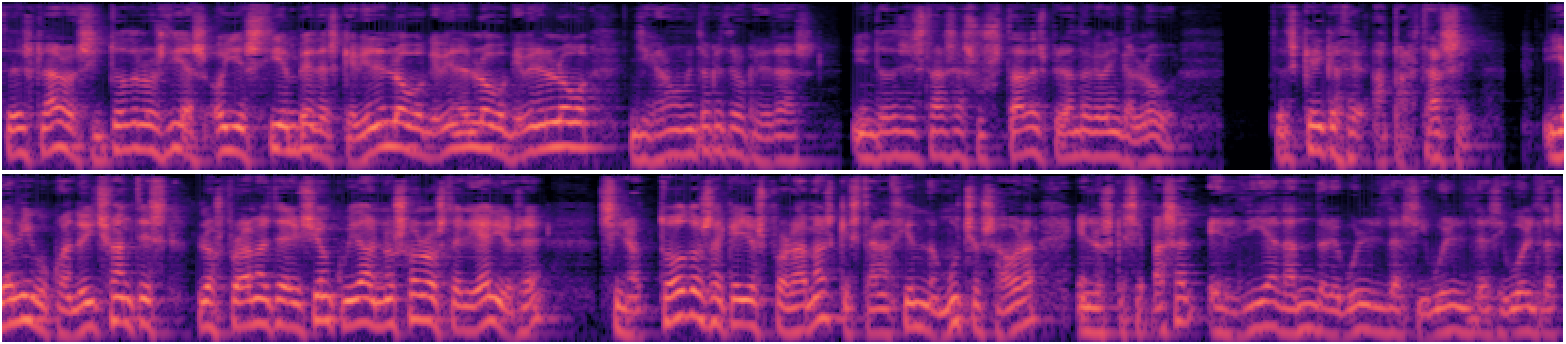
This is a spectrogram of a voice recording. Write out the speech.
entonces, claro, si todos los días oyes cien veces que viene el lobo, que viene el lobo, que viene el lobo, llegará un momento que te lo creerás. Y entonces estás asustado esperando que venga el lobo. Entonces, ¿qué hay que hacer? Apartarse. Y ya digo, cuando he dicho antes los programas de televisión, cuidado, no solo los telediarios, ¿eh? Sino todos aquellos programas que están haciendo muchos ahora en los que se pasan el día dándole vueltas y vueltas y vueltas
